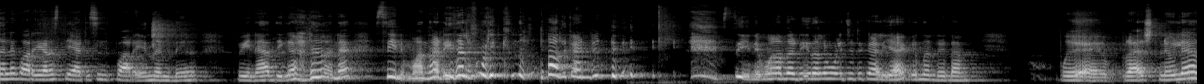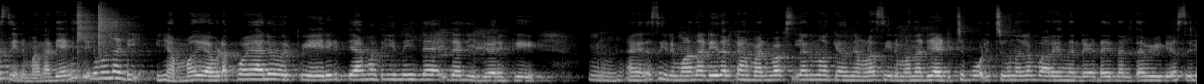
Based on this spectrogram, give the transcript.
നല്ല കുറേ ആൾ സ്റ്റാറ്റസിൽ പറയുന്നുണ്ട്. പിന്നെ അധികമാണ് അവനെ സിനിമ നടി നല്ല വിളിക്കുന്നുണ്ട്. അത് കണ്ടിട്ട് സിനിമ നടി നല്ല വിളിച്ചിട്ട് കളിയാക്കുന്നുണ്ട് കേട്ടോ. പ്രശ്നമില്ല സിനിമ നടി അങ്ങ് സിനിമ നടി. നമ്മൾ എവിടെ പോയാലും ഒരു പേര് കിട്ടിയാൽ മതി എന്നില്ല ഇതല്ലല്ലോ എനിക്ക് അങ്ങനെ സിനിമ നടി ഇതൊക്കെ കമന്റ് ബോക്സിലാണ് നോക്കിയാൽ. നമ്മളെ സിനിമ നടി അടിച്ച് പൊളിച്ചു എന്നെല്ലാം പറയുന്നുണ്ട് കേട്ടോ ഇന്നലത്തെ വീഡിയോസിൽ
